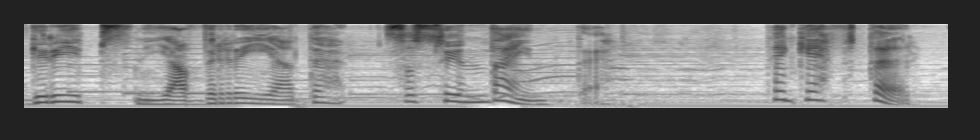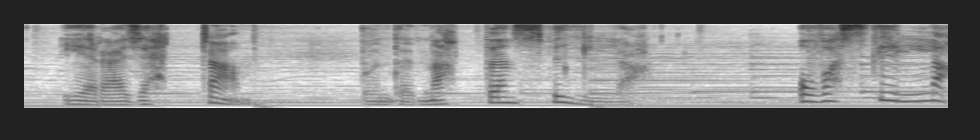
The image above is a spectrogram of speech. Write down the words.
Grips ni av vrede, så synda inte. Tänk efter era hjärtan under nattens vila och var stilla.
